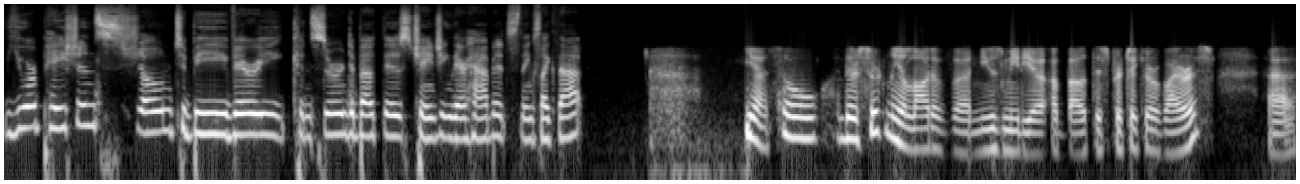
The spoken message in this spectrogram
your patients shown to be very concerned about this, changing their habits, things like that? Yeah, so there's certainly a lot of uh, news media about this particular virus. Uh,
